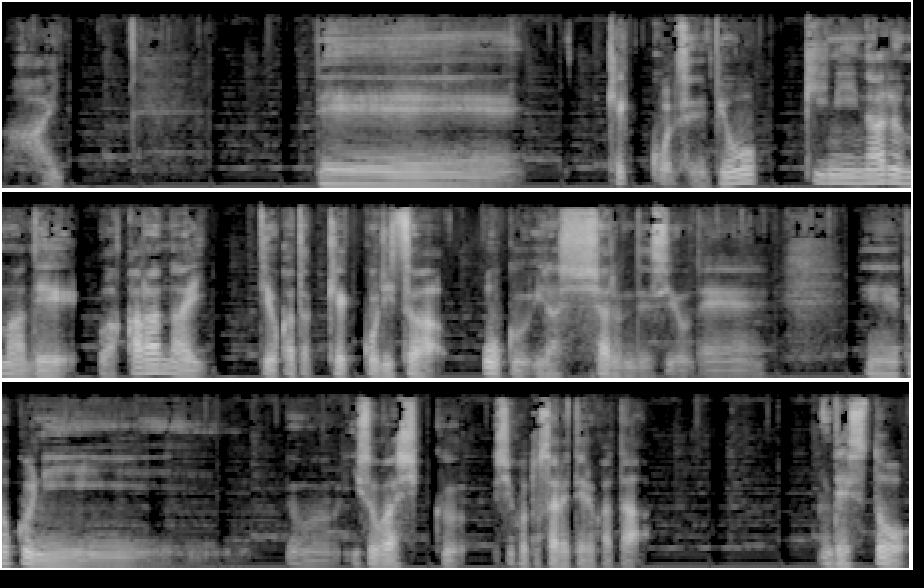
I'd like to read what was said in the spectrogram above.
はい。で、結構ですね、病気になるまでわからないっていう方結構実は多くいらっしゃるんですよね。えー、特に、うん、忙しく仕事されてる方ですと、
